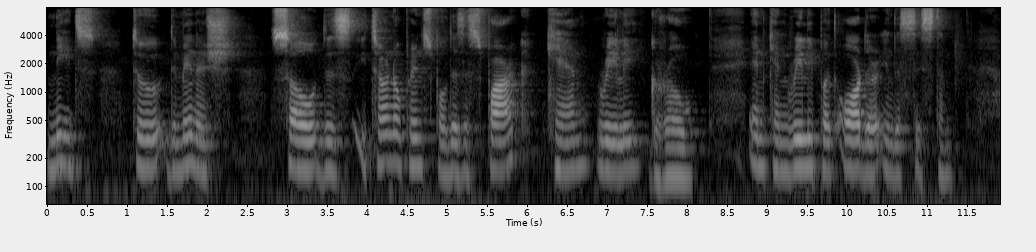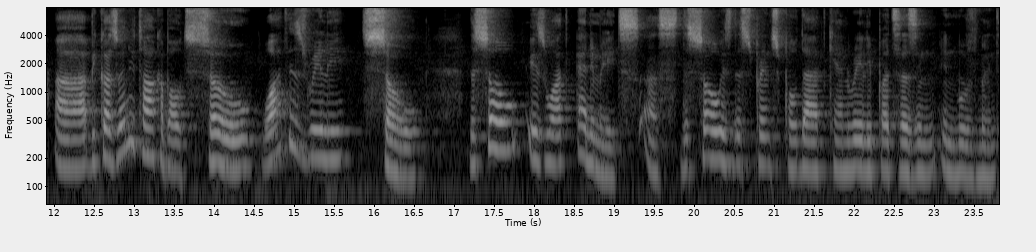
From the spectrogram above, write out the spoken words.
needs to diminish so this eternal principle, this spark can really grow and can really put order in the system. Uh, because when you talk about soul, what is really soul? The soul is what animates us. The soul is this principle that can really put us in, in movement.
